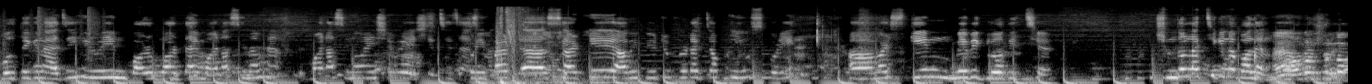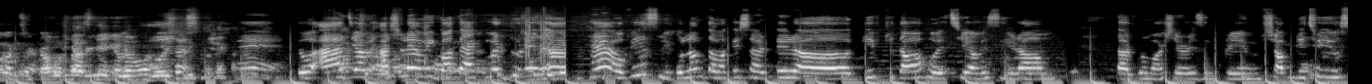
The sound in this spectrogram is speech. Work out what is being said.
বলতে গেলে অ্যাজ হিরোইন বড় পর্দায় ময়না সিনেমা ময়না সিনেমা হিসেবে এসেছে বাট সার্টে আমি বিউটি প্রোডাক্ট যখন ইউজ করি আমার স্কিন মেবি গ্লো দিচ্ছে। সুন্দর লাগছে কিনা বলেন? হ্যাঁ হ্যাঁ তো আজ আমি আসলে আমি গত এক মাস ধরে হ্যাঁ অবভিয়াসলি বললাম তো আমাকে শার্টের গিফট দেওয়া হয়েছে। আমি সিরাম তারপর ময়শ্চারাইজিং ক্রিম সবকিছু ইউজ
